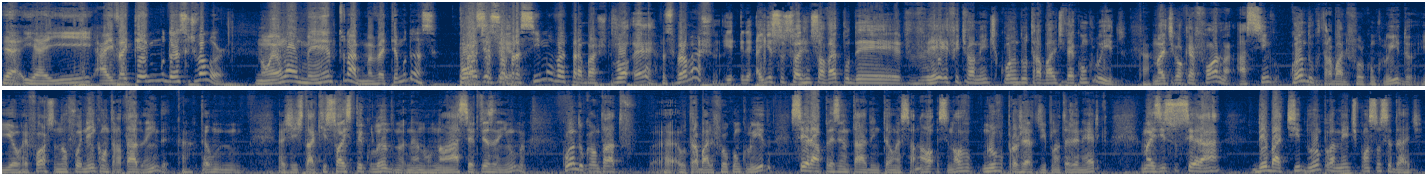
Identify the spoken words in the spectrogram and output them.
E, e, aí, aí vai ter mudança de valor. Não é um aumento, nada, mas vai ter mudança. Pode vai ser só para cima ou vai para baixo? É. Vai ser para baixo. E, isso só, a gente só vai poder ver efetivamente quando o trabalho estiver concluído. Tá. Mas de qualquer forma, assim, quando o trabalho for concluído, e eu reforço, não foi nem contratado ainda, tá. então a gente está aqui só especulando, né, não, não, há certeza nenhuma. Quando o contrato, uh, o trabalho for concluído, será apresentado então essa no, esse novo, novo projeto de planta genérica, mas isso será debatido amplamente com a sociedade.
